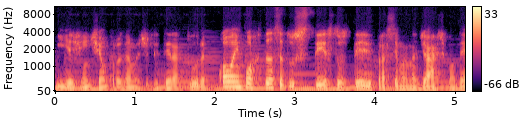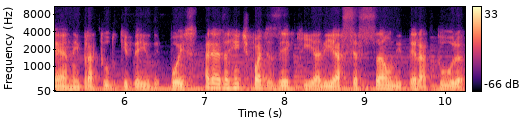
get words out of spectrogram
e a gente é um programa de literatura, qual a importância dos textos dele para a Semana de Arte Moderna e para tudo que veio depois? Aliás, a gente pode dizer que ali a sessão literatura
